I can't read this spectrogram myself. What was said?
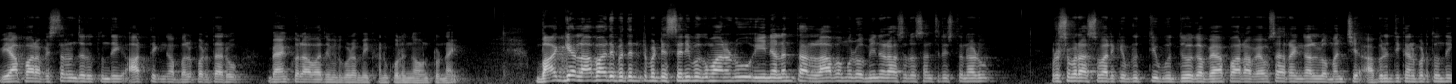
వ్యాపార విస్తరణ జరుగుతుంది. ఆర్థికంగా బలపడతారు. బ్యాంకు లావాదేవీలు కూడా మీకు అనుకూలంగా ఉంటున్నాయి. భాగ్య లాభాధిపతి అయినటువంటి శని భగవానుడు ఈ నెలంతా లాభములో మీనరాశిలో సంచరిస్తున్నాడు. వృషభ రాశి వారికి వృత్తి ఉద్యోగ వ్యాపార వ్యవసాయ రంగాల్లో మంచి అభివృద్ధి కనబడుతుంది.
